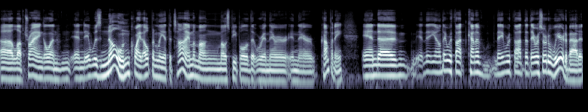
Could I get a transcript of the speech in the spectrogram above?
uh, love triangle, and and it was known quite openly at the time among most people that were in their in their company. And uh, they- you know they were thought kind of they were thought that they were sort of weird about it.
